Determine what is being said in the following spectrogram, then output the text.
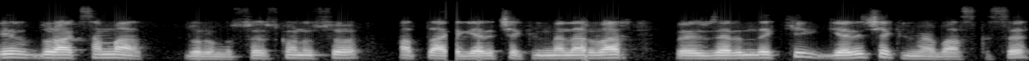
bir duraksama durumu söz konusu. Hatta geri çekilmeler var ve üzerindeki geri çekilme baskısı,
